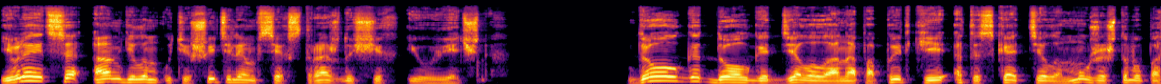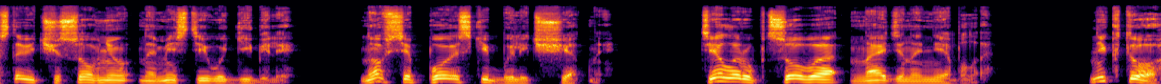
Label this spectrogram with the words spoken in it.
является ангелом-утешителем всех страждущих и увечных. Долго-долго делала она попытки отыскать тело мужа, чтобы поставить часовню на месте его гибели, но все поиски были тщетны. Тело Рубцова найдено не было. Никто,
